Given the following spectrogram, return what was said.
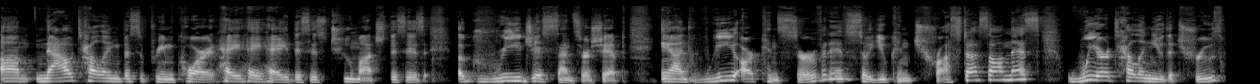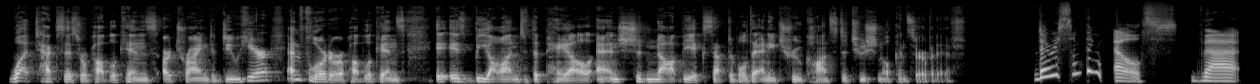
um, now telling the Supreme Court, hey, hey, hey, this is too much. This is egregious censorship. And we are conservatives, so you can trust us on this. We are telling you the truth what Texas Republicans are trying to do here and Florida Republicans is beyond the pale and should not be acceptable to any true constitutional conservative. There is something else that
